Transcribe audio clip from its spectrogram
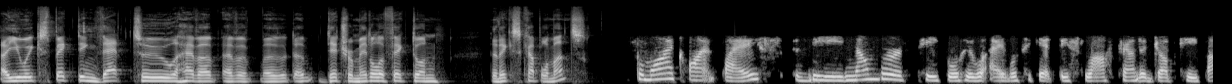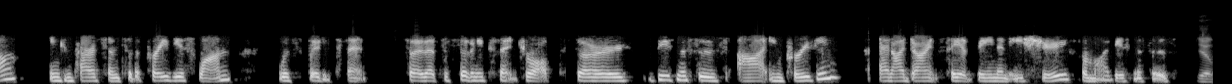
Are you expecting that to have a have a, a, a detrimental effect on the next couple of months? For my client base, the number of people who were able to get this last round of JobKeeper in comparison to the previous one was 30%. So that's a 70% drop. So businesses are improving and I don't see it being an issue for my businesses. Yeah,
